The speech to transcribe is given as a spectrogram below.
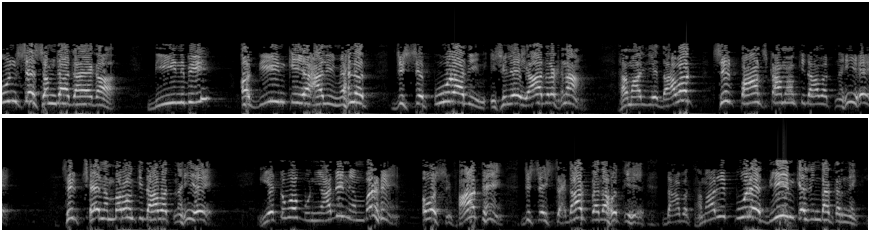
ان سے سمجھا جائے گا۔ دین بھی اور دین کی یہ عالی محنت جس سے پورا دین، اس لیے یاد رکھنا، ہماری یہ دعوت صرف پانچ کاموں کی دعوت نہیں ہے، صرف چھ نمبروں کی دعوت نہیں ہے۔ یہ تو وہ بنیادی نمبر ہیں اور وہ صفات ہیں جس سے استعداد پیدا ہوتی ہے دعوت ہماری پورے دین کے زندہ کرنے کی۔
